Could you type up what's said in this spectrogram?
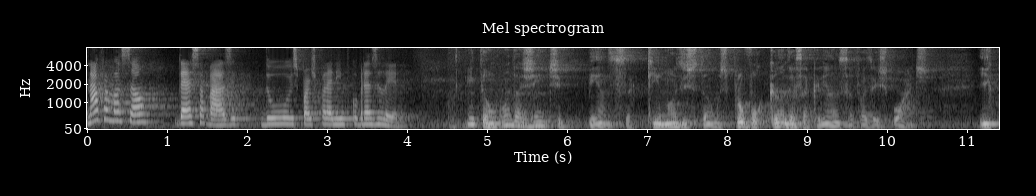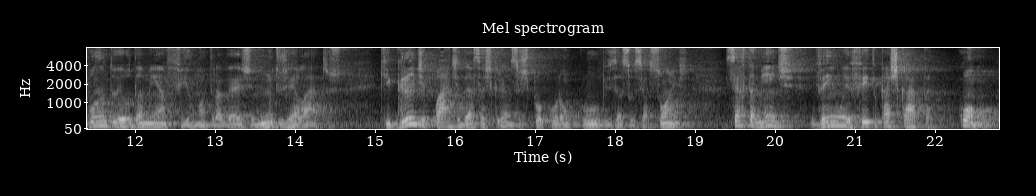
na formação dessa base do esporte paralímpico brasileiro? Então, quando a gente pensa que nós estamos provocando essa criança a fazer esporte, e quando eu também afirmo através de muitos relatos que grande parte dessas crianças procuram clubes, associações, certamente vem um efeito cascata. Como?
